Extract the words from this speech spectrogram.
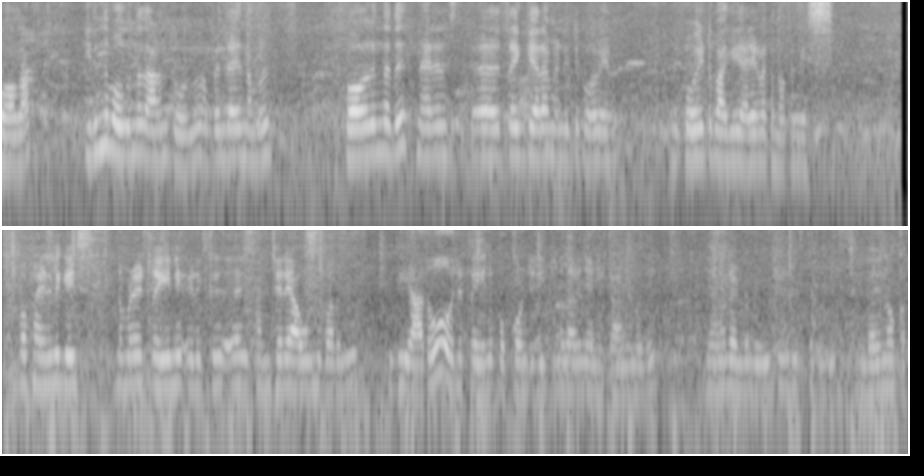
പോകാം. ഇരുന്ന് പോകുന്നതാണെന്ന് തോന്നുന്നു. അപ്പോൾ എന്തായാലും നമ്മൾ പോകുന്നത് നേരെ ട്രെയിൻ കയറാൻ വേണ്ടിയിട്ട് പോവുകയാണ്. ഇനി പോയിട്ട് ബാക്കി കാര്യങ്ങളൊക്കെ നോക്കാം ഗേസ് അപ്പോൾ ഫൈനലി ഗേസ് നമ്മുടെ ട്രെയിൻ എടുക്ക് അഞ്ചര ആവും എന്ന് പറഞ്ഞു. ഇത് യാതോ ഒരു ട്രെയിൻ പൊക്കോണ്ടിരിക്കുന്നതാണ് ഞാൻ ഈ കാണുന്നത്. ഞങ്ങൾ രണ്ടും വെയിറ്റിംഗ് ലിസ്റ്റാണ് എന്തായാലും നോക്കാം.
